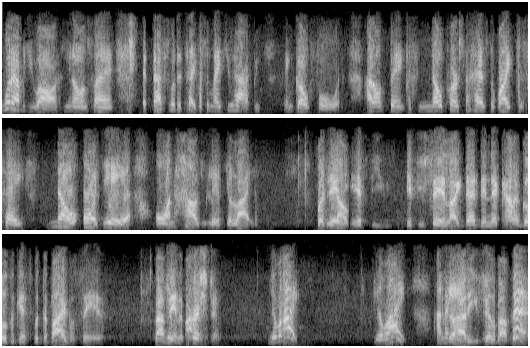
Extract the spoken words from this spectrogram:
whatever you are, you know what I'm saying? If that's what it takes to make you happy, then go forward. I don't think no person has the right to say no or yeah on how you live your life. But you then know, if you if you say it like that, then that kind of goes against what the Bible says about being a right. Christian. You're right. You're right. I mean, so how do you feel about that?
